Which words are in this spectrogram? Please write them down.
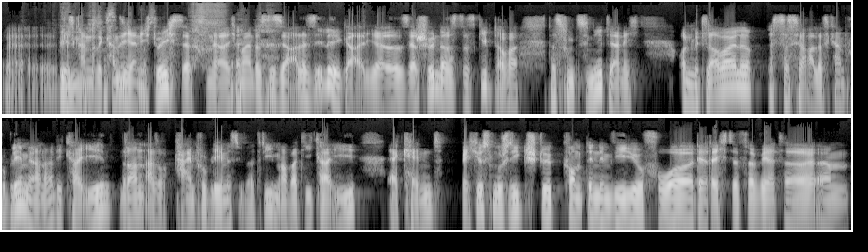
äh, das kann, kann sich ja nicht durchsetzen. Ja? Ich meine, das ist ja alles illegal hier. Es ist ja schön, dass es das gibt, aber das funktioniert ja nicht. Und mittlerweile ist das ja alles kein Problem mehr. Ne? Die KI hinten dran, also kein Problem ist übertrieben, aber die KI erkennt, welches Musikstück kommt in dem Video vor, der Rechteverwerter ähm,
